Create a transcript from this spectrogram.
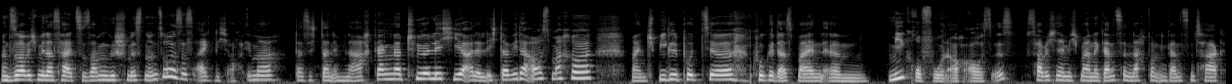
und so habe ich mir das halt zusammengeschmissen. Und so ist es eigentlich auch immer, dass ich dann im Nachgang natürlich hier alle Lichter wieder ausmache, meinen Spiegel putze, gucke, dass mein ähm, Mikrofon auch aus ist. Das habe ich nämlich mal eine ganze Nacht und einen ganzen Tag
